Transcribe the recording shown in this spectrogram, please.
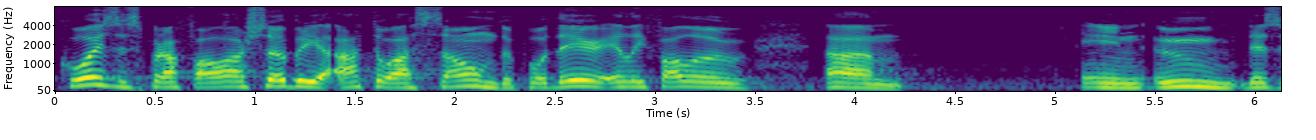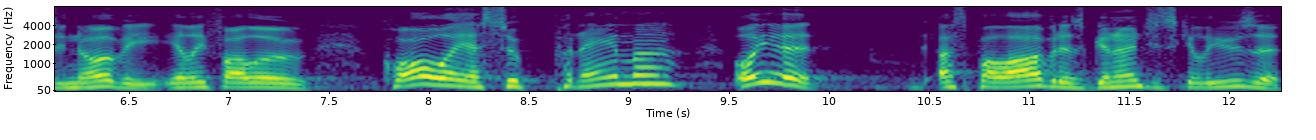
coisas para falar sobre a atuação do poder. Ele falou um, em 1,19, ele falou qual é a suprema. Olha as palavras grandes que ele usa.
